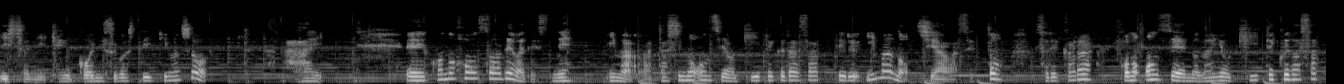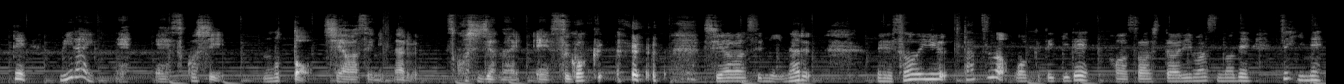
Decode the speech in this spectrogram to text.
一緒に健康に過ごしていきましょう。はい。えー、この放送ではですね、今、私の音声を聞いてくださってる今の幸せと、それからこの音声の内容を聞いてくださって、未来にね、えー、少しもっと幸せになる。少しじゃない、えー、すごく 幸せになる。えー、そういう二つの目的で放送しておりますので、ぜひね、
